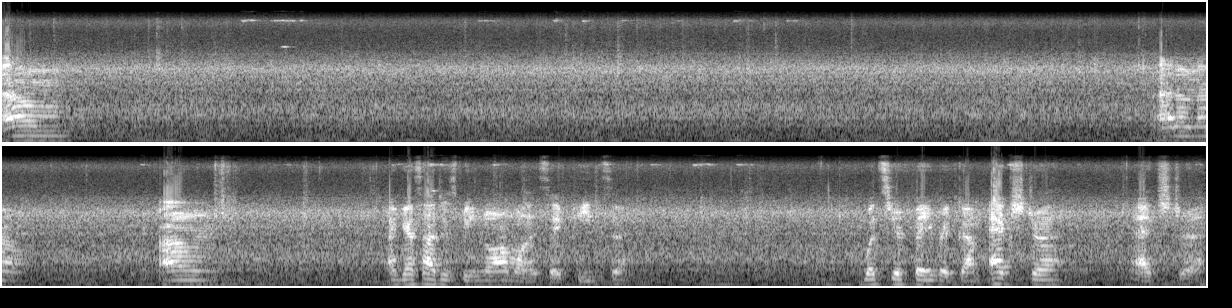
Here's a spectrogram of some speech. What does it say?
Um, I don't know. Um, I guess I'll just be normal and say pizza. What's your favorite gum? Extra. Extra.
